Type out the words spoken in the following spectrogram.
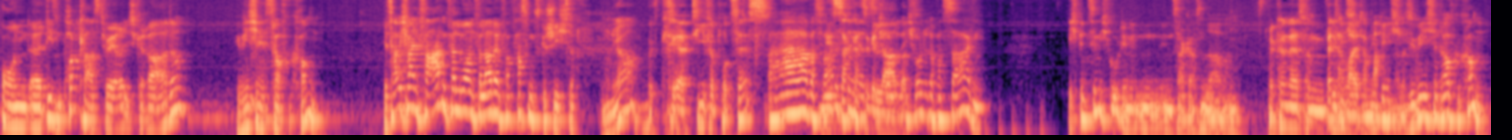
und äh, diesen Podcast höre ich gerade. Wie bin ich denn jetzt drauf gekommen? Jetzt habe ich meinen Faden verloren vor lauter Verfassungsgeschichte. Ja, mit kreativer Prozess. Ah, was war das denn jetzt? Ich wollte, ich wollte doch was sagen. Ich bin ziemlich gut in, in, in Sackgassen labern. Wir können jetzt vom Wetter weitermachen. Wie bin, ich, wie bin ich denn drauf gekommen?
